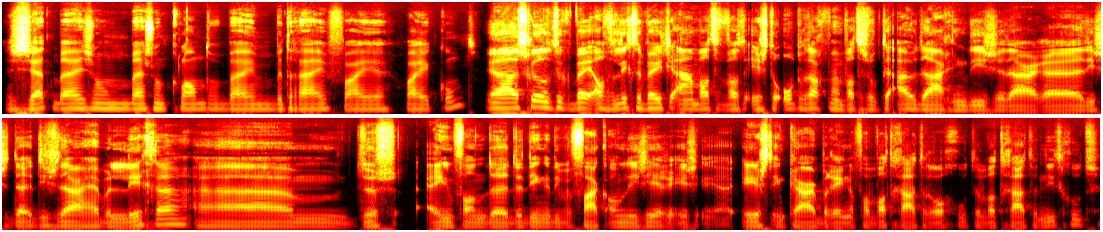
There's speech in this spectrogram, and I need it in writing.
zet bij zo'n bij zo'n klant of bij een bedrijf waar je, waar je komt? Ja, het scheelt natuurlijk bij, of het ligt een beetje aan wat, wat is de opdracht, maar wat is ook de uitdaging die ze daar, die ze, die ze daar hebben liggen. Um, dus een van de, de dingen die we vaak analyseren is eh, eerst in kaart brengen van wat gaat er al goed en wat gaat er niet goed.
